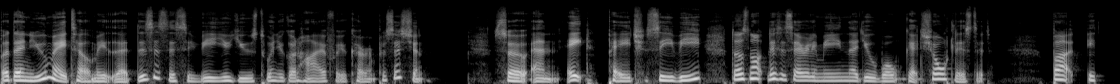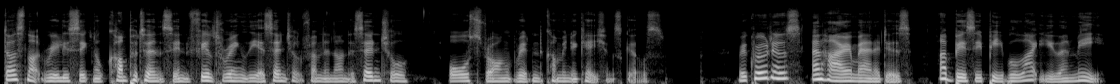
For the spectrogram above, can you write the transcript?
But then you may tell me that this is the CV you used when you got hired for your current position. So an eight page CV does not necessarily mean that you won't get shortlisted, but it does not really signal competence in filtering the essential from the non essential or strong written communication skills. Recruiters and hiring managers are busy people like you and me.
